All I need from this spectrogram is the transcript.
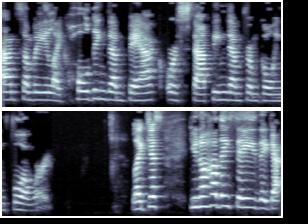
on somebody, like holding them back or stopping them from going forward. Like just, you know how they say they got,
